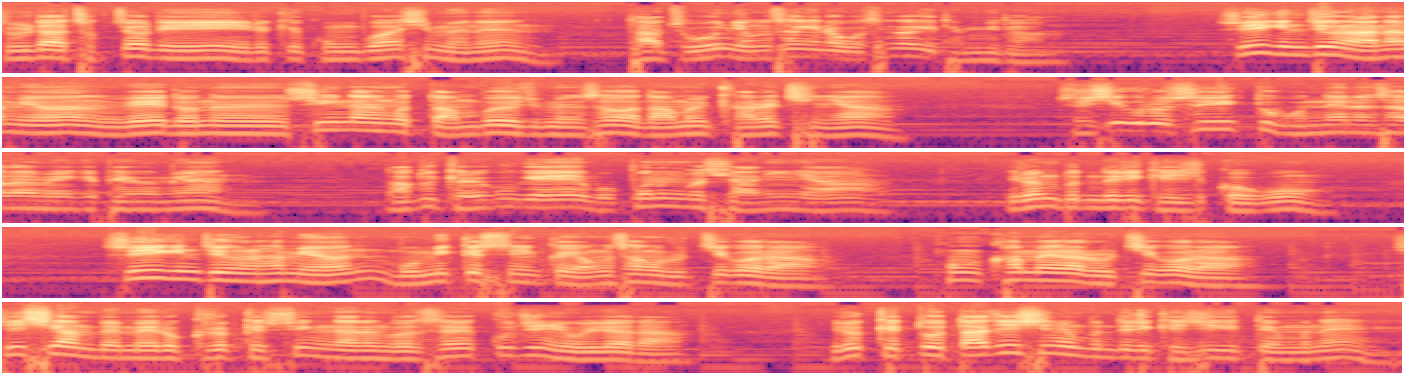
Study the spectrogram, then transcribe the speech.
둘 다 적절히 이렇게 공부하시면은 다 좋은 영상이라고 생각이 됩니다. 수익 인증을 안 하면 왜 너는 수익 나는 것도 안 보여주면서 남을 가르치냐? 주식으로 수익도 못 내는 사람에게 배우면 나도 결국에 못 보는 것이 아니냐? 이런 분들이 계실 거고 수익 인증을 하면 못 믿겠으니까 영상으로 찍어라. 홈 카메라로 찍어라. 실시간 매매로 그렇게 수익 나는 것을 꾸준히 올려라. 이렇게 또 따지시는 분들이 계시기 때문에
